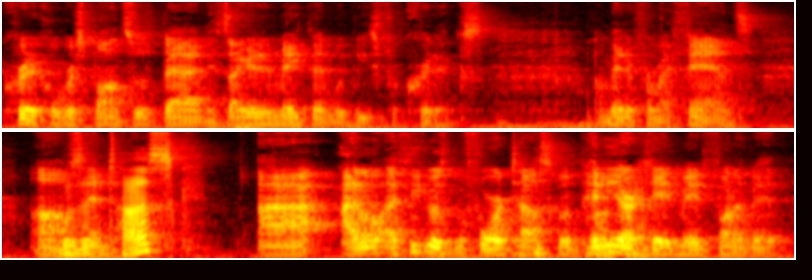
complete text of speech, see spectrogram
critical response was bad. He's like, I didn't make that movies for critics. I made it for my fans. Um, Was it and, Tusk? uh, I don't. I think it was before Tusk, but Penny Arcade made fun of it,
